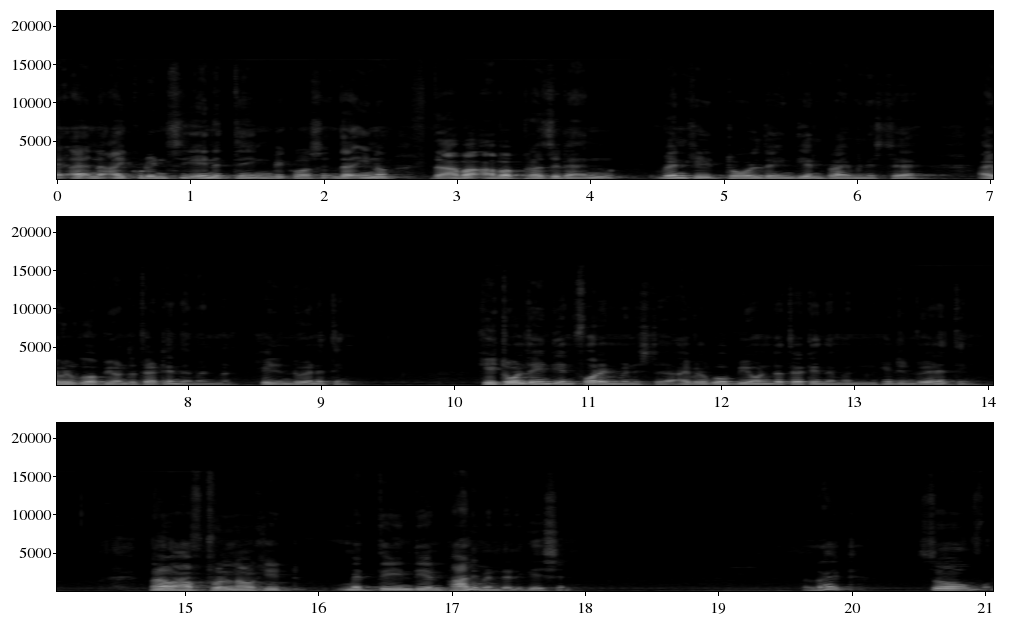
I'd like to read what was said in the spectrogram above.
I, I couldn't see anything because the you know the our, our president when he told the Indian Prime Minister, I will go beyond the 13th Amendment, he didn't do anything. He told the Indian foreign minister, I will go beyond the 13th Amendment. He didn't do anything. Now, after all, now he met the Indian parliament delegation. Right? So,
